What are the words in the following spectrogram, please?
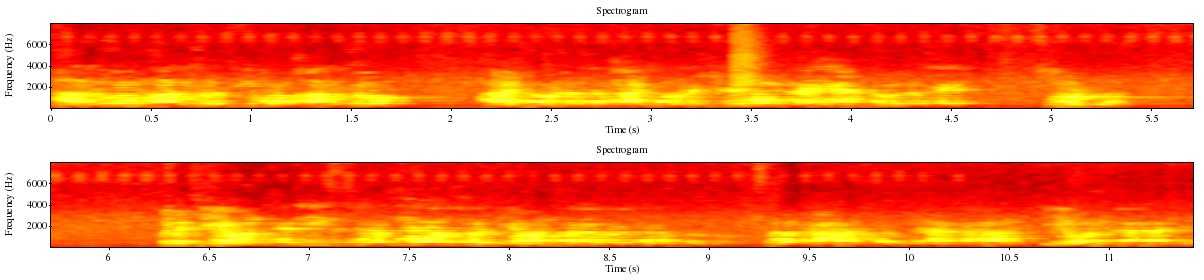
हारलो मारलो किंवा मारलो आठवलं तर पाठवलं केलं नाही आठवलं ते सोडलं. पण जेवण कधी करत नाही होतो जेवण बरोबर करत होतो. सकाळ संध्याकाळ जेवण करायचं.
